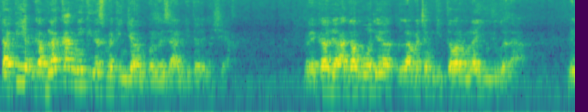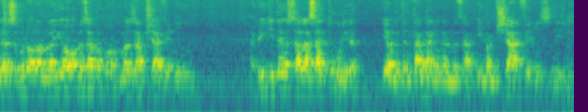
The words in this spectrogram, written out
Tapi yang ke belakang ni kita semakin jauh perbezaan kita dengan Syiah. Mereka ada agama dia lah macam kita orang Melayu jugalah. Bila sebut orang Melayu, awak mazhab apa? Mazhab Syafi'i. Tapi kita salah satu dia, yang bertentangan dengan mazhab Imam Syafi'i sendiri.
